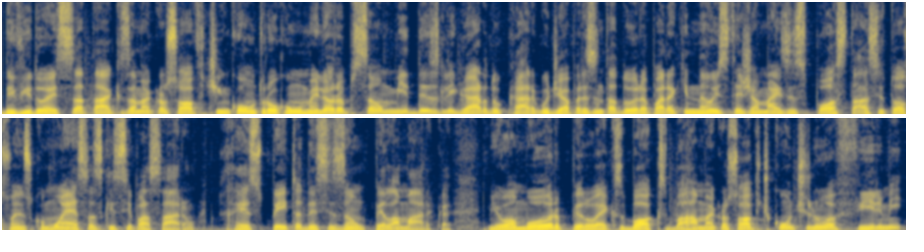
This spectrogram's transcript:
Devido a esses ataques, a Microsoft encontrou como melhor opção me desligar do cargo de apresentadora para que não esteja mais exposta a situações como essas que se passaram. Respeito a decisão pela marca. Meu amor pelo Xbox/Microsoft continua firme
